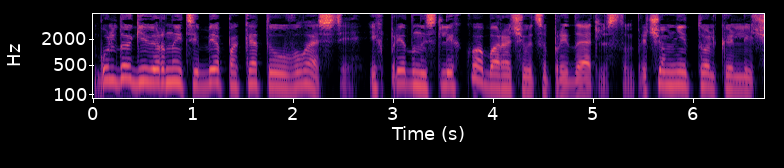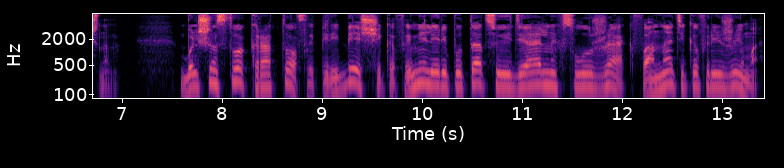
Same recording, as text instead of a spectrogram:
Бульдоги верны тебе, пока ты у власти. Их преданность легко оборачивается предательством, причем не только личным. Большинство кротов и перебежчиков имели репутацию идеальных служак, фанатиков режима,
